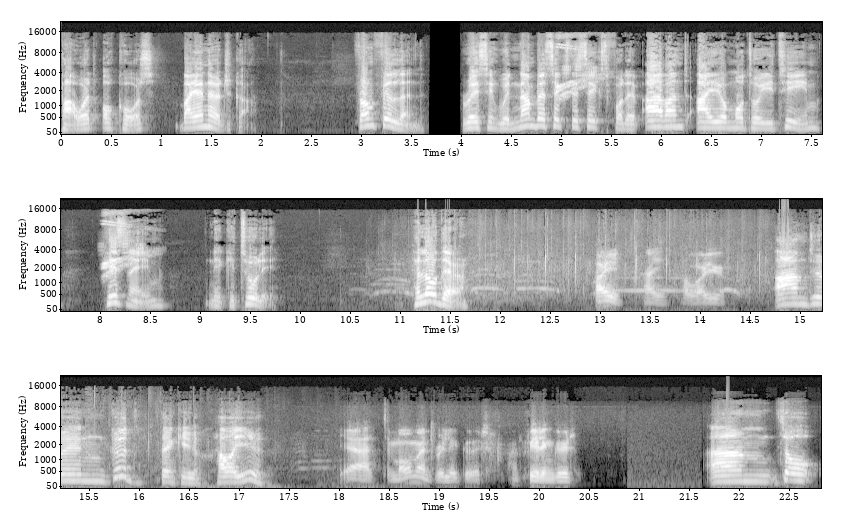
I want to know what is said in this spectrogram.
powered of course by Energica. From Finland, racing with number 66 for the Avant Ajo Moto E team, his name, Niki Tuuli. Hello there. Hi, hi, how are you? I'm doing good, thank you. How are you? Yeah, at the moment, really good. I'm feeling good. Um, so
